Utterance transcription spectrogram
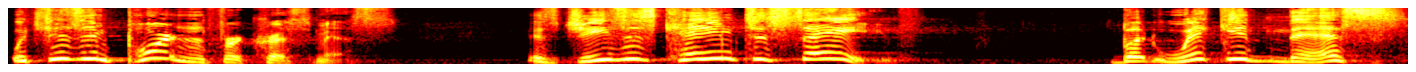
Which is important for Christmas. Is Jesus came to save. But wickedness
